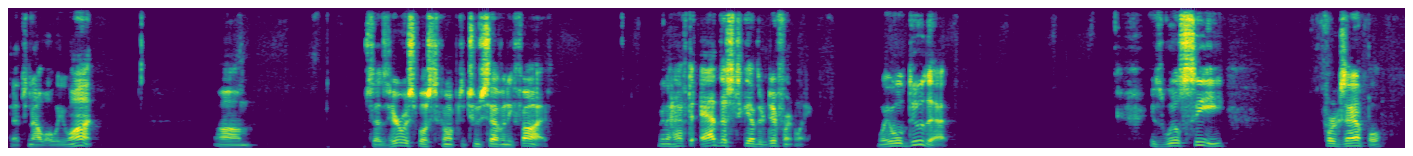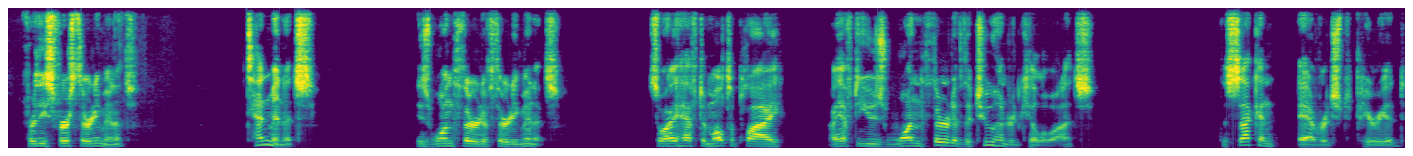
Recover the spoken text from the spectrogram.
that's not what we want. Um, says here we're supposed to come up to 275. I'm going to have to add this together differently. The way we'll do that is we'll see, for example, for these first 30 minutes, 10 minutes is one third of 30 minutes. So I have to multiply, I have to use one third of the 200 kilowatts. The second averaged period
